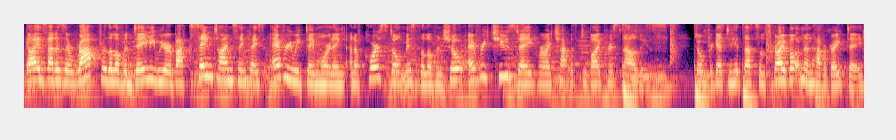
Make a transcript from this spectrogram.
Guys, that is a wrap for the Lovin Daily. We are back same time, same place every weekday morning. And of course, don't miss the Lovin Show every Tuesday where I chat with Dubai personalities. Don't forget to hit that subscribe button and have a great day.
